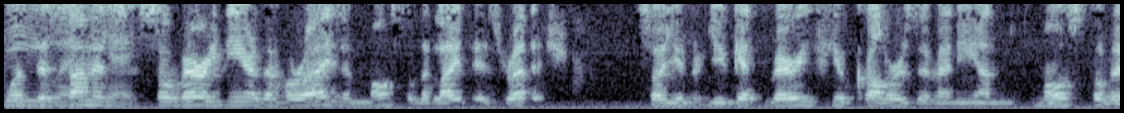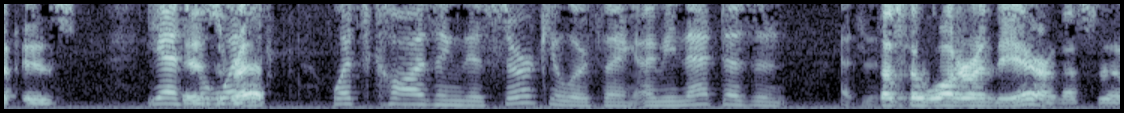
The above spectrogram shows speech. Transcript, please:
When the sun is so very near the horizon, most of the light is reddish. So you you get very few colors, if any, and most of it is Yes, is but what's red. what's causing this circular thing? I mean, that doesn't. that's the water in the air. That's the A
